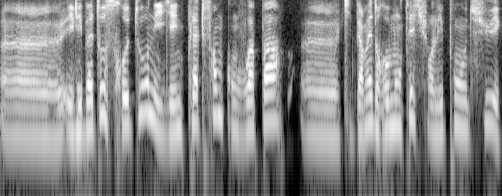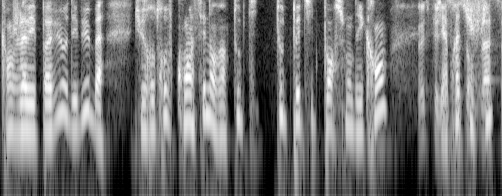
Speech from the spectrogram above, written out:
euh, et les bateaux se retournent, et il y a une plateforme qu'on voit pas, euh, qui te permet de remonter sur les ponts au-dessus. Et quand je l'avais pas vu au début, bah, tu te retrouves coincé dans un tout petit, toute petite portion d'écran. Ouais, du après, tu place.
